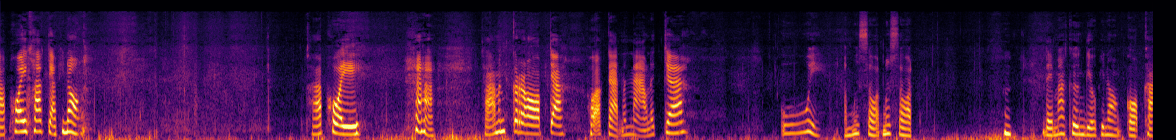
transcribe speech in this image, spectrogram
ขาพลอยคักจ้ะพี่น้อง ขาพลอยขามันกรอบจ้ะเพราะอากาศมันหนาวนะจ๊ะอุ้ยเอามือสอดมือสอด ได้มากครึ่งเดียวพี่น้องกรอบค่ะ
